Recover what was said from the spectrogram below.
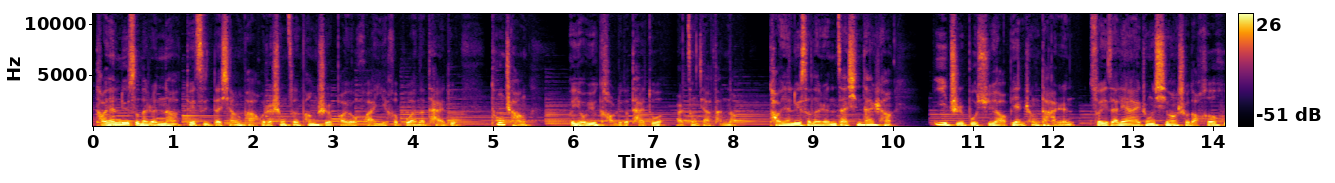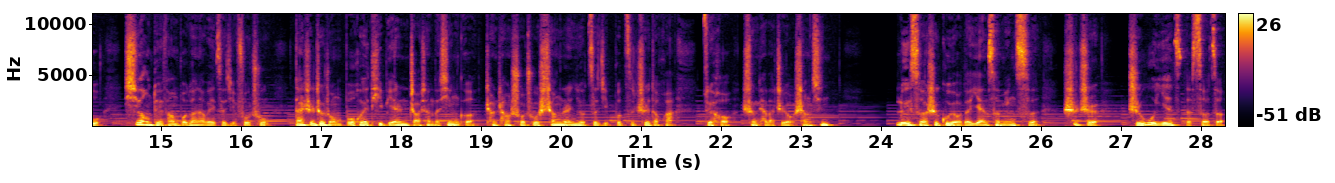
讨厌绿色的人呢，对自己的想法或者生存方式抱有怀疑和不安的态度，通常。会由于考虑的太多而增加烦恼。讨厌绿色的人在心态上一直不需要变成大人，所以在恋爱中希望受到呵护，希望对方不断的为自己付出。但是这种不会替别人着想的性格，常常说出伤人又自己不自知的话，最后剩下的只有伤心。绿色是固有的颜色名词，是指植物叶子的色泽。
